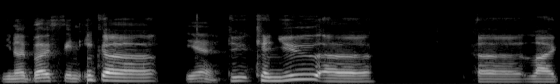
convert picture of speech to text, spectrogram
You know, both in I think uh, yeah. do can you uh, uh, like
